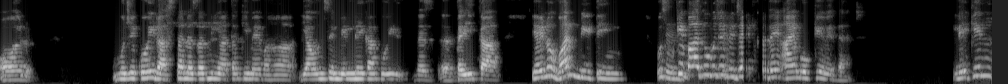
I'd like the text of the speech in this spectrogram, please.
और मुझे कोई रास्ता नज़र नहीं आता कि मैं वहाँ या उनसे मिलने का कोई तरीका या यू नो वन मीटिंग उसके हम्म। बाद वो मुझे रिजेक्ट कर दें I am okay with that लेकिन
